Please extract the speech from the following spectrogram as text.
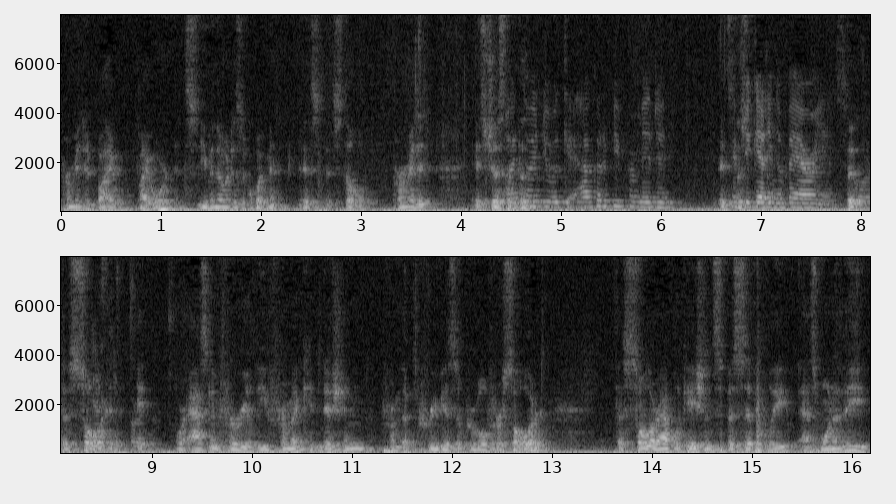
permitted by, by ordinance, even though it is equipment, it's, it's still permitted. It's just that the. thought you get, how could it be permitted It's if the- you're getting a variance? The, or the solar, asking it- for- it- we're asking for relief from a condition from the previous approval for solar. The solar application specifically, as one of the,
